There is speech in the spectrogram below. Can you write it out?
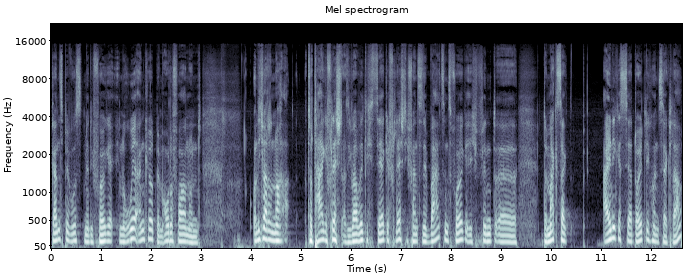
ganz bewusst mir die Folge in Ruhe angehört beim Autofahren und, und ich war dann noch total geflasht. Also ich war wirklich sehr geflasht. Ich fand es eine Wahnsinnsfolge. Ich finde, äh, der Max sagt einiges sehr deutlich und sehr klar.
